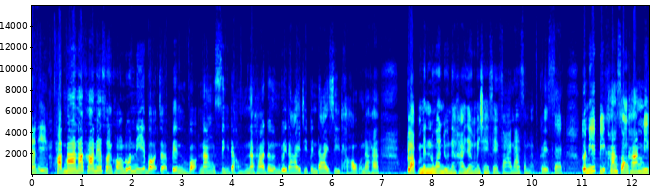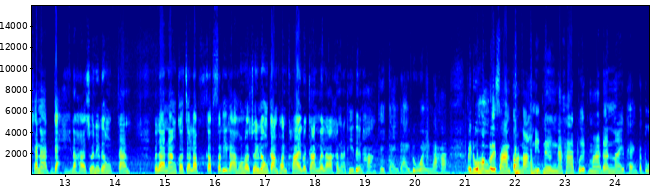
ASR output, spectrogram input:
นั่นเอง ถัดมานะคะในส่วนของรุ่นนี้เบาะจะเป็นเบาะหนังสีดำนะคะ เดินด้วยได้ที่เป็นได้สีเทานะคะ ปรับเมนนวลอยู่นะคะ ยังไม่ใช่ไฟฟ้านะสำหรับเกรดแซตัวนี้ปีกข้างสองข้างมีขนาดใหญ่นะคะ ช่วยในเรื่องของการ เวลานั่งก็จะรับกับสรีระของเราช่วยเรื่องของการผ่อนคลายลดการเมื่อล้าขณะที่เดินทางไกลๆได้ด้วยนะคะ ไปดูห้องโดยสารตอนหลังนิดนึงนะคะ เปิดมาด้านในแผงประตู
